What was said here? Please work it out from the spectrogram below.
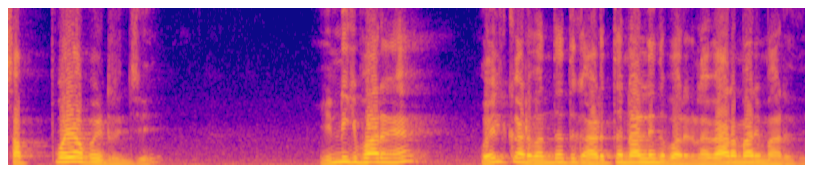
சப்பையாக போயிட்டு இருந்துச்சு இன்றைக்கி பாருங்கள் ஒயில் கார்டு வந்ததுக்கு அடுத்த நாள்லேருந்து பாருங்களேன் வேறு மாதிரி மாறுது.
